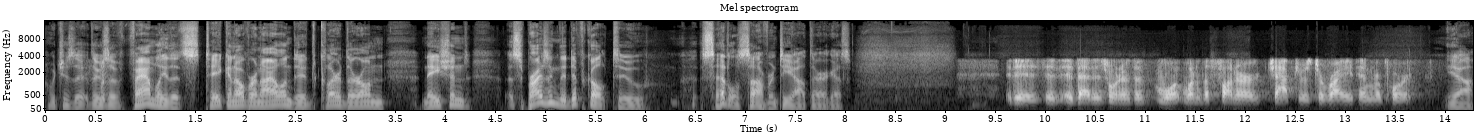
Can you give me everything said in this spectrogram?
which is a, there's a family that's taken over an island, declared their own nation. Surprisingly difficult to settle sovereignty out there, I guess. It is. It, it, that is one of the one of the funner chapters to write and report. Yeah.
